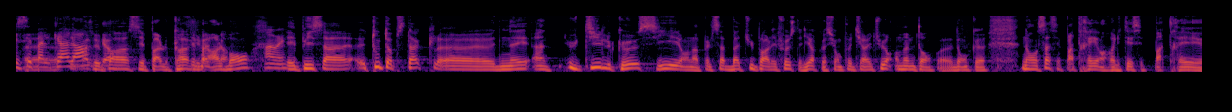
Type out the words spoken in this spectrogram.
Et c'est pas le cas là C'est pas, c'est pas le cas généralement. Ah Et puis ça, tout obstacle euh, n'est utile que si on appelle ça battu par les feux, c'est-à-dire que si on peut tirer dessus en même temps. Quoi. Donc euh, non, ça c'est pas très. En réalité, c'est pas très.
